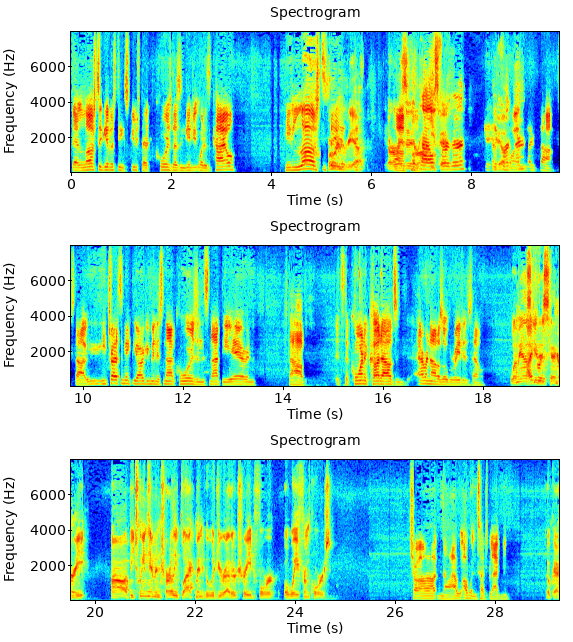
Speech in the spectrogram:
that loves to give us the excuse that Coors doesn't give you. What is it, Kyle? He loves to say yeah. Or Uh, Kyle further. Yeah, Yeah. Come on, like, stop, stop. He, he tries to make the argument it's not Coors and it's not the air and stop. It's the corner cutouts. Arenado's overrated as hell. Let me I ask you agree. this, Henry. Uh, between him and Charlie Blackmon, who would you rather trade for away from Coors? Char- no, I, I wouldn't touch Blackmon. Okay.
